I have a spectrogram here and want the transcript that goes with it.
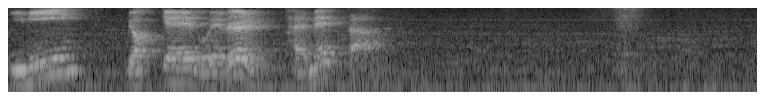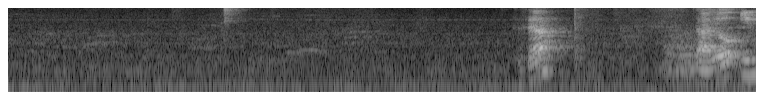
이미 몇 개의 노래를 발매했다. 됐어요? 자, 요 인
